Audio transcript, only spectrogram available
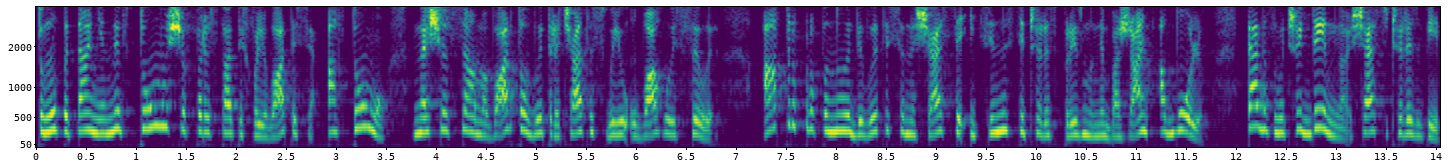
Тому питання не в тому, щоб перестати хвилюватися, а в тому, на що саме варто витрачати свою увагу і сили. Автор пропонує дивитися на щастя і цінності через призму не бажань, а болю. Так звучить дивно, щастя через біль,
